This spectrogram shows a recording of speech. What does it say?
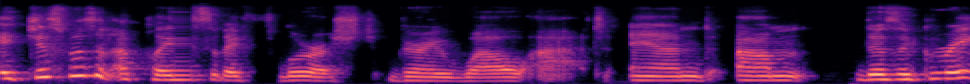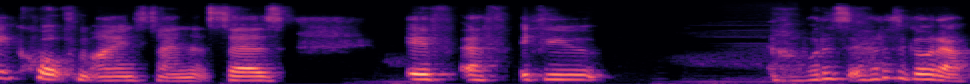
it just wasn't a place that I flourished very well at. And um, there's a great quote from Einstein that says, if, if, if you, what is it? How does it go now?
